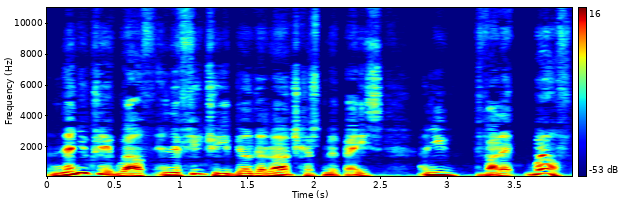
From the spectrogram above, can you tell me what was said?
And then you create wealth. In the future, you build a large customer base and you develop wealth.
